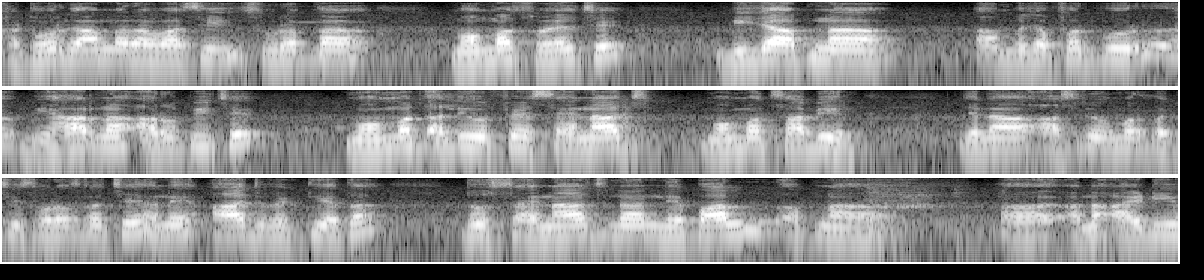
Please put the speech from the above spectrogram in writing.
કઠોર ગામના રહેવાસી સુરતના મોહમ્મદ સોહેલ છે, બીજા આપના મુઝફ્ફરપુર, બિહારના આરોપી છે, મોહમ્મદ અલી ઉર્ફે શહેનાજ મોહમ્મદ સાબિર, જેના આશરે ઉંમર પચીસ વર્ષના છે અને આ જ વ્યક્તિ હતા જો શહેનાજના નેપાલ આપના આના આઈડી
